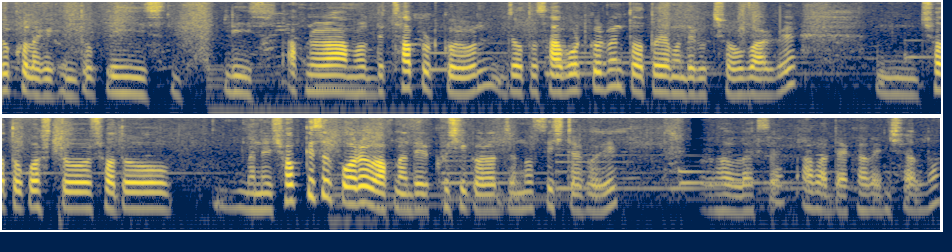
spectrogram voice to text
দুঃখ লাগে কিন্তু প্লিজ প্লিজ আপনারা আমাদের সাপোর্ট করুন। যত সাপোর্ট করবেন, ততই আমাদের উৎসাহ বাড়বে। শত কষ্ট, শত মানে সব কিছুর পরেও আপনাদের খুশি করার জন্য চেষ্টা করি। ভালো লাগছে, আবার দেখা হবে ইনশাল্লাহ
